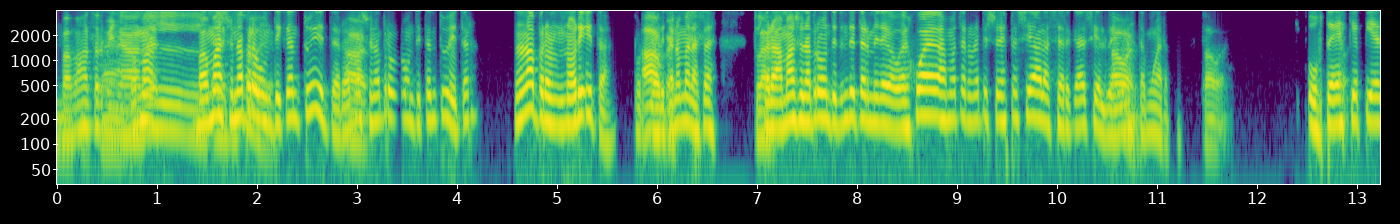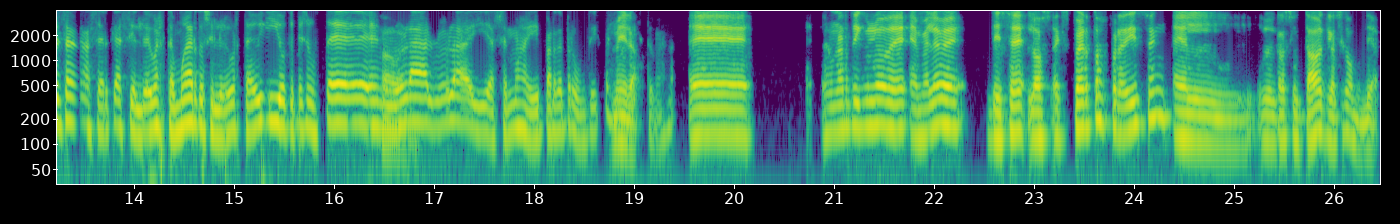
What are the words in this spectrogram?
vamos a terminar Vamos a, el, vamos a el hacer una preguntita en Twitter. Vamos A a ver. hacer una preguntita en Twitter. No, no, pero no ahorita, porque Ah, ahorita ok. no me la sé. Pero Claro, vamos a hacer una preguntita en Twitter. Mire, el jueves vamos a tener un episodio especial acerca de si el Está bueno. está muerto. está bueno. ¿Ustedes Está- qué piensan acerca de si el béisbol está muerto, si el béisbol está vivo? ¿Qué piensan ustedes? Bla, bueno. bla, bla, bla, y hacemos ahí un par de preguntitas. Mira. listo, más nada. Eh, en un artículo de MLB dice, los expertos predicen el, el resultado del Clásico Mundial.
